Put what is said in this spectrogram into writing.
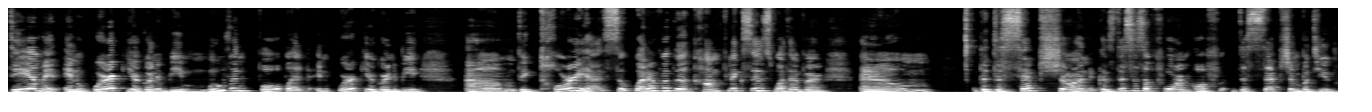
damn it. In work you're going to be moving forward. In work you're going to be um, victorious. So whatever the conflicts is, whatever um, the deception, because this is a form of deception, but you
